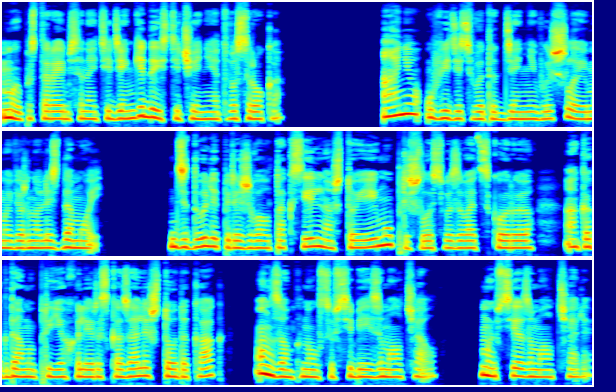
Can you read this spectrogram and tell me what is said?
Мы постараемся найти деньги до истечения этого срока. Аню увидеть в этот день не вышло, и мы вернулись домой. Дедуля переживал так сильно, что и ему пришлось вызывать скорую, а когда мы приехали и рассказали, что да как, он замкнулся в себе и замолчал. Мы все замолчали.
